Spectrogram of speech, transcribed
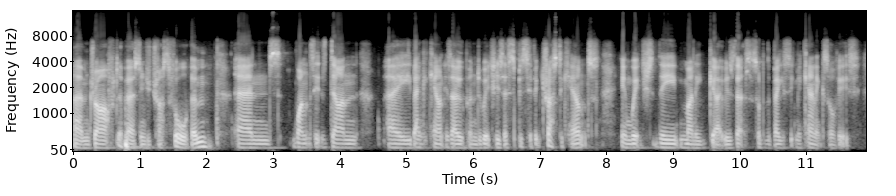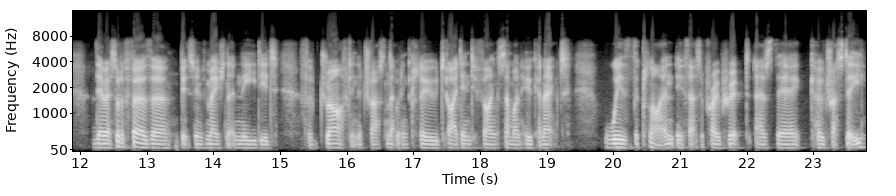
um, draft a personal injury trust for them. And once it's done, a bank account is opened, which is a specific trust account in which the money goes. That's sort of the basic mechanics of it. There are sort of further bits of information that are needed for drafting the trust, and that would include identifying someone who can act with the client, if that's appropriate, as their co trustee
